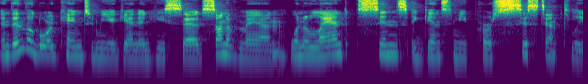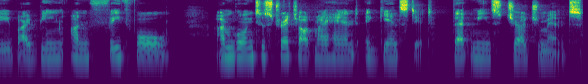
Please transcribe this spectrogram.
And then the Lord came to me again and he said, Son of man, when a land sins against me persistently by being unfaithful, I'm going to stretch out my hand against it. That means judgment.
